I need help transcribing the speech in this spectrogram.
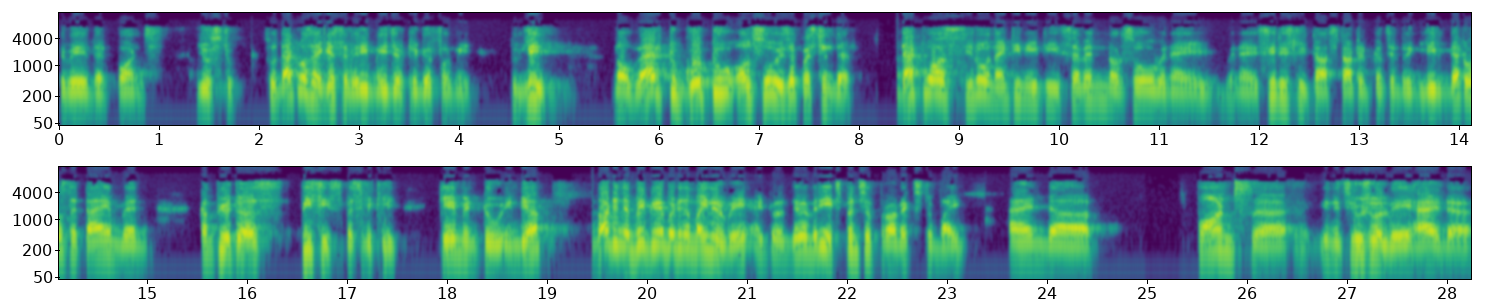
the way that Ponds used to. So that was, I guess, a very major trigger for me to leave. Now, where to go to also is a question there. That was, you know, 1987 or so when I when I seriously ta- started considering leaving. That was the time when computers, PCs specifically, came into India. Not in a big way, but in a minor way. Was, they were very expensive products to buy. And uh, Ponds, uh, in its usual way, had uh,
